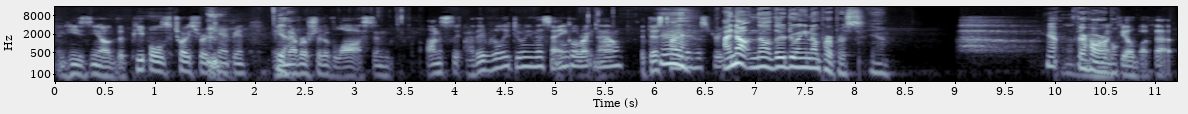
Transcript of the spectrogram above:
and he's you know the people's choice for a champion. And yeah. He never should have lost. And honestly, are they really doing this angle right now at this time in history? I know. No, they're doing it on purpose. Yeah. Yeah, they're horrible. I feel about that.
